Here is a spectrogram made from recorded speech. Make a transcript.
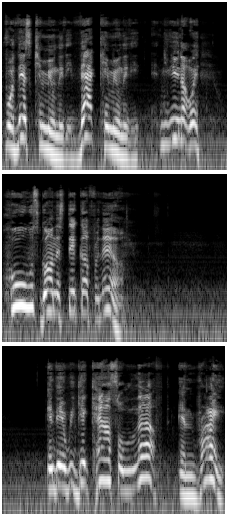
for this community, that community. You know, eh, who's going to stick up for them? And then we get canceled left and right,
